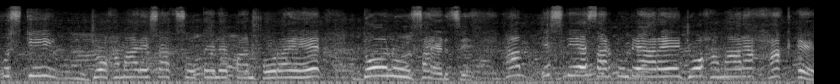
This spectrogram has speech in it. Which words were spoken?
اس کی جو ہمارے ساتھ سوتےلے پن ہو رہے ہیں، دونوں سائڈ سے۔ ہم اس لیے سڑکوں پہ آ رہے ہیں، جو ہمارا حق ہے،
